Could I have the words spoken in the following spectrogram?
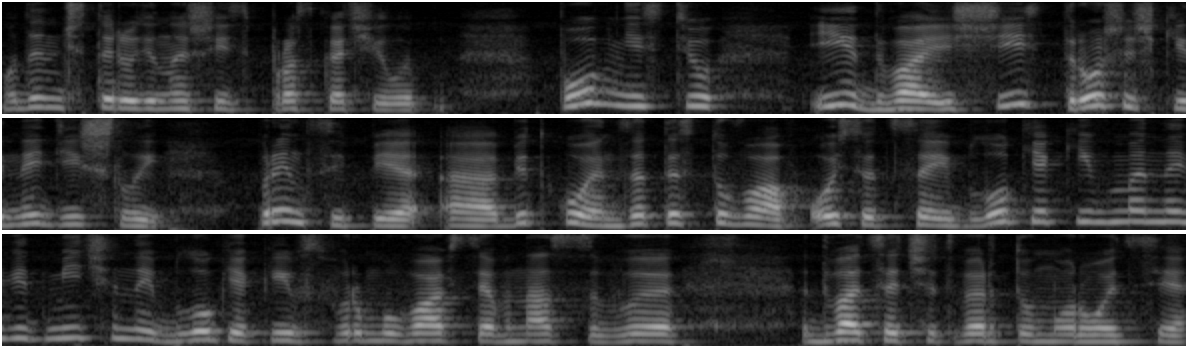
1,4, 1,6 проскочили повністю, і 2,6 трошечки не дійшли. Принципі, е, біткоін затестував ось оцей блок, який в мене відмічений, блок, який сформувався в нас в 2024 році.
